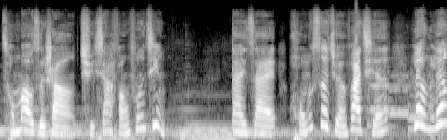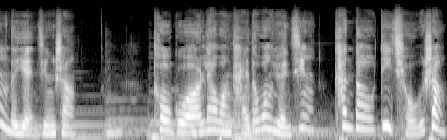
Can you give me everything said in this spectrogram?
从帽子上取下防风镜，戴在红色卷发前亮亮的眼睛上。透过瞭望台的望远镜，看到地球上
